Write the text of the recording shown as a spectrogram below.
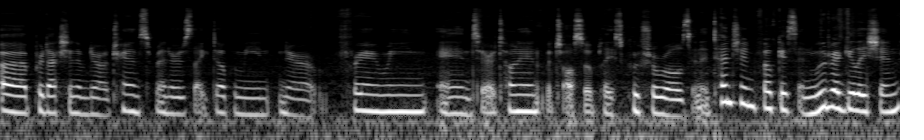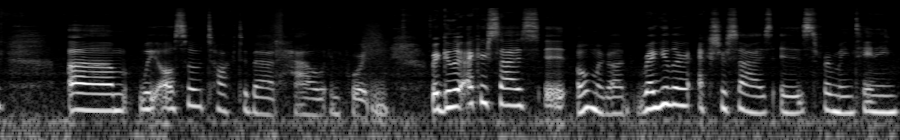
uh, production of neurotransmitters like dopamine, norepinephrine, and serotonin, which also plays crucial roles in attention, focus, and mood regulation. Um, we also talked about how important regular exercise. Is, oh my God, regular exercise is for maintaining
